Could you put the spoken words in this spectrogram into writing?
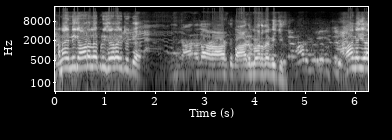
அண்ணா இன்னைக்கு ஆடெல்லாம் எப்படி சேல் ஆயிட்டு இருக்கு? ஆட்டு ஆடு மாதிரி தான் விற்கிது வாங்க ஐயா.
